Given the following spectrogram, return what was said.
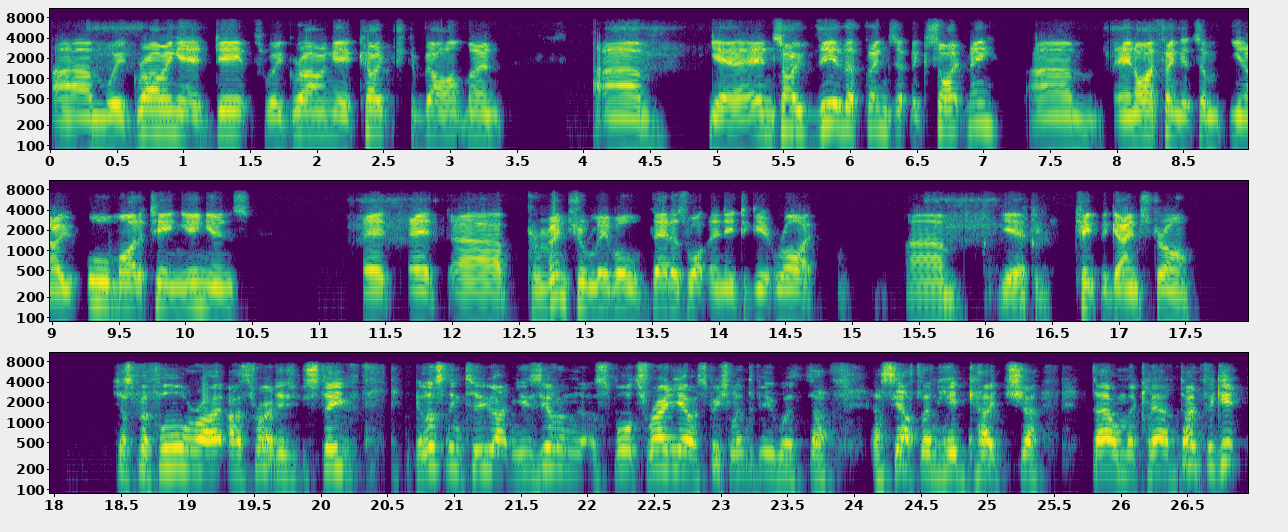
Um, we're growing our depth, we're growing our coach development. Um, yeah, and so they're the things that excite me. Um, and I think it's a you know all Mitre 10 unions at at uh, provincial level that is what they need to get right. Um, yeah, to keep the game strong. Just before I, I throw to Steve, you're listening to uh, New Zealand Sports Radio, a special interview with uh, Southland head coach uh, Dale McLeod. Don't forget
